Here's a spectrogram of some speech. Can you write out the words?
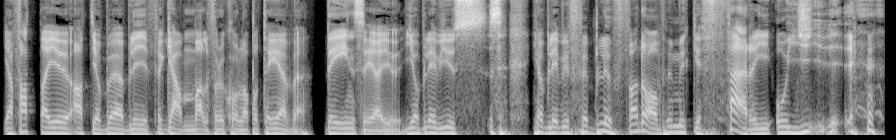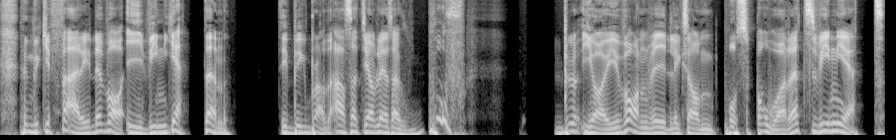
Jag fattar ju att jag börjar bli för gammal för att kolla på tv. Det inser jag ju. Jag blev ju, jag blev ju förbluffad av hur mycket färg och hur mycket färg det var i vignetten till Big Brother. Alltså att jag blev så här, "Woof!" Jag är ju van vid liksom På spårets vignett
